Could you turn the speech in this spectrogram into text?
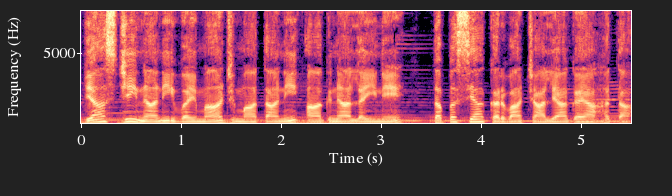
વ્યાસજી નાની વયમાં જ માતાની આજ્ઞા લઈને તપસ્યા કરવા ચાલ્યા ગયા હતા.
